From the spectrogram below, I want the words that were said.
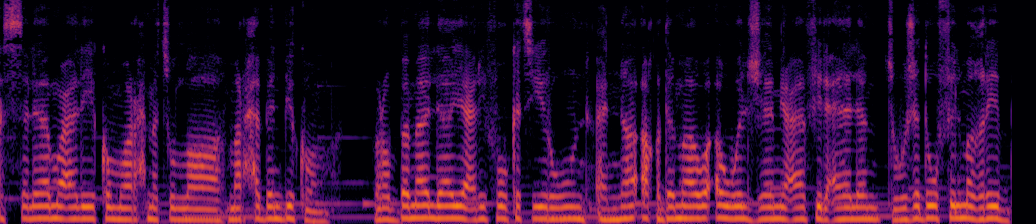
السلام عليكم ورحمة الله. مرحبا بكم. ربما لا يعرف كثيرون أن أقدم وأول جامعة في العالم توجد في المغرب.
